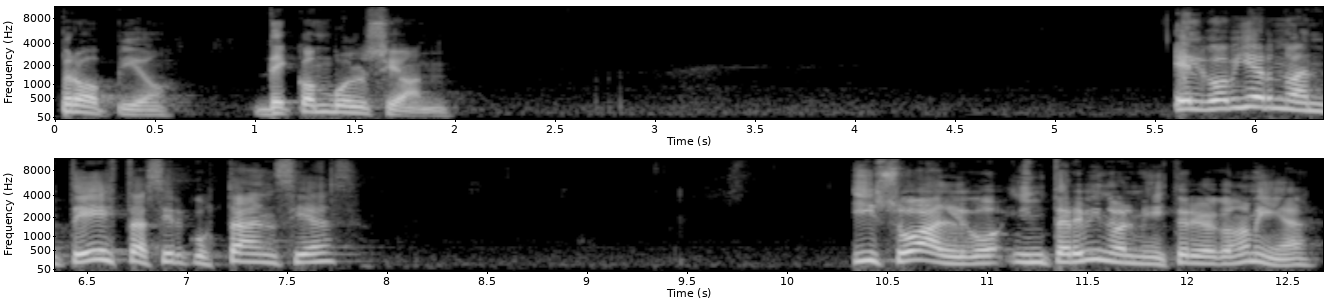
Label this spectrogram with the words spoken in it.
propio, de convulsión. El gobierno ante estas circunstancias hizo algo, intervino el Ministerio de Economía.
